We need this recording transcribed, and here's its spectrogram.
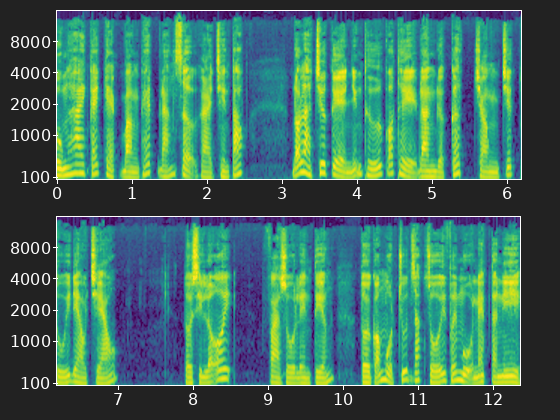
cùng hai cái kẹp bằng thép đáng sợ gài trên tóc. Đó là chưa kể những thứ có thể đang được cất trong chiếc túi đeo chéo. Tôi xin lỗi, Fazo lên tiếng, tôi có một chút rắc rối với mụ Neptani.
